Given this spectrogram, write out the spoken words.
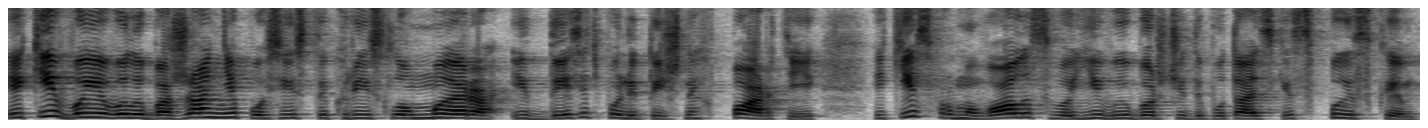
які виявили бажання посісти крісло мера, і 10 політичних партій, які сформували свої виборчі депутатські списки.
